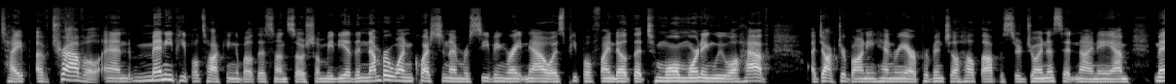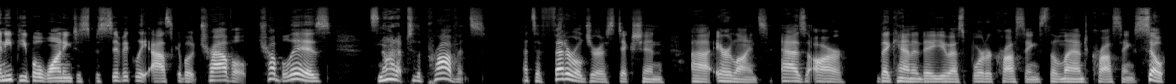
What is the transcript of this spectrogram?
type of travel. And many people talking about this on social media. The number one question I'm receiving right now as people find out that tomorrow morning we will have a Dr. Bonnie Henry, our provincial health officer, join us at 9 a.m. Many people wanting to specifically ask about travel. Trouble is, it's not up to the province. That's a federal jurisdiction, uh, airlines, as are the Canada US border crossings, the land crossings. So,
